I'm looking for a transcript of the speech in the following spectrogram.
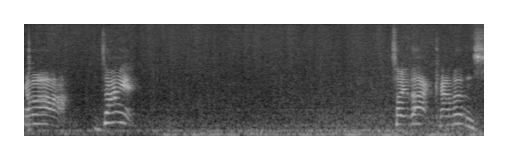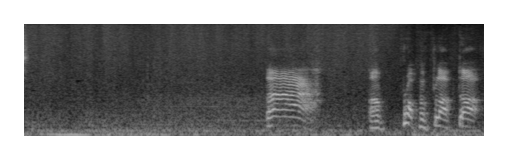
Ah! Dang it! Take that, cannons! Ah! I'm proper fluffed up.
